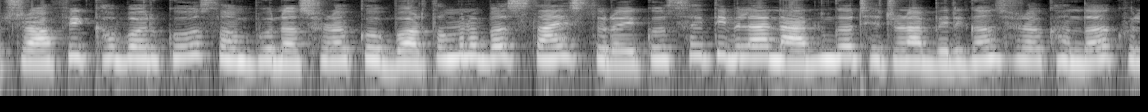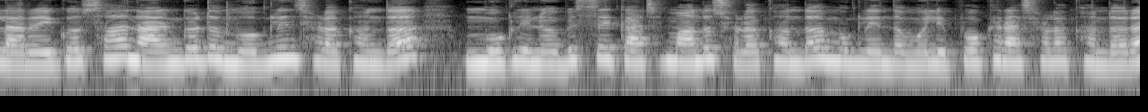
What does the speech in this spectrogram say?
ट्राफिक खबरको सम्पूर्ण सड़कको वर्तमान अवस्था यस्तो रहेको छ। यति बेला नारायणगढ हेटोडा वीरगंज सड़क खण्ड खुला रहेको छ। नारायणगढ मोगलिन सड़क खण्ड मोगलिन ओबिसे काठमाडौँ सड़क खण्ड मोगलिन दमोली पोखरा सड़क खण्ड र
